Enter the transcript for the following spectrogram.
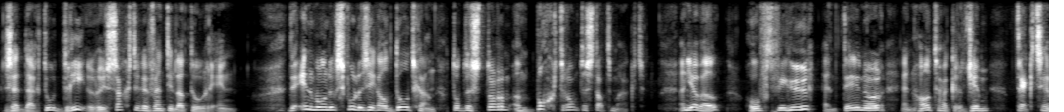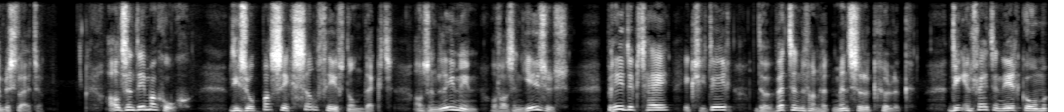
zet daartoe drie reusachtige ventilatoren in. De inwoners voelen zich al doodgaan tot de storm een bocht rond de stad maakt. En jawel, hoofdfiguur en tenor en houthakker Jim trekt zijn besluiten. Als een demagoog, die zo pas zichzelf heeft ontdekt, als een Lenin of als een Jezus, predikt hij, ik citeer, de wetten van het menselijk geluk, die in feite neerkomen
